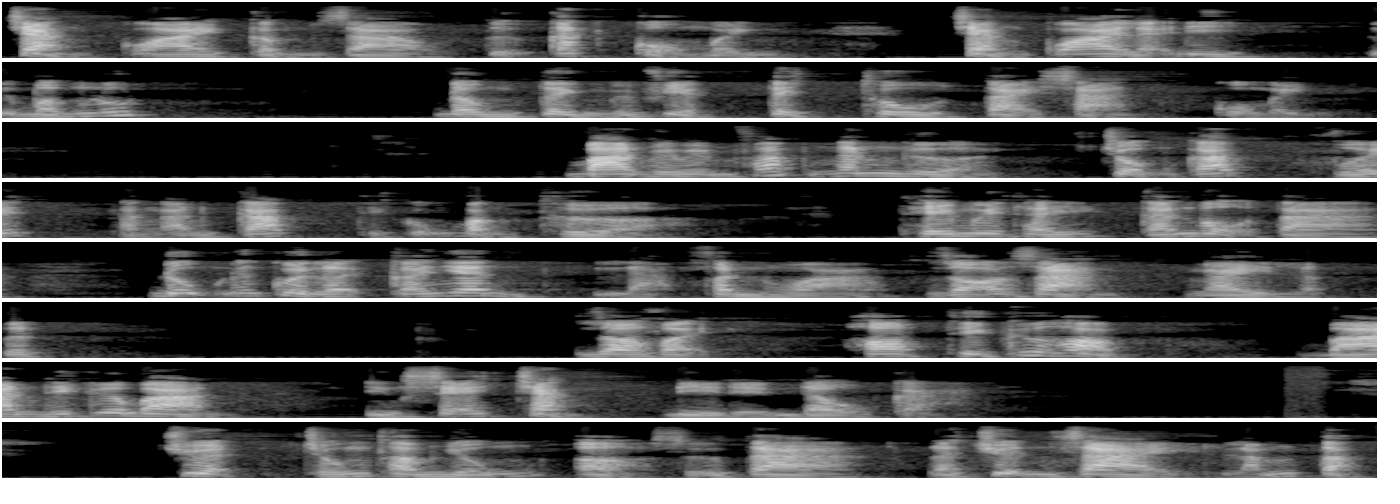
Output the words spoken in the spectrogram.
chẳng có ai cầm dao tự cắt cổ mình, chẳng có ai lại đi tự bấm nút đồng tình với việc tịch thu tài sản của mình. Bàn về biện pháp ngăn ngừa trộm cắp với thằng ăn cắp thì cũng bằng thừa. Thế mới thấy cán bộ ta đụng đến quyền lợi cá nhân là phân hóa rõ ràng ngay lập tức. Do vậy, họp thì cứ họp, bàn thì cứ bàn, nhưng sẽ chẳng đi đến đâu cả. Chuyện chống tham nhũng ở xứ ta là chuyện dài lắm tập,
